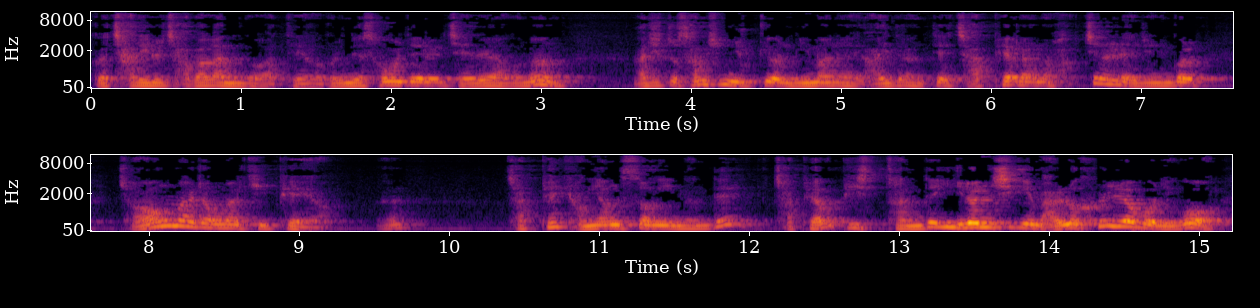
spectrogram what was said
그 자리를 잡아가는 것 같아요. 그런데 서울대를 제외하고는 아직도 36개월 미만의 아이들한테 자폐라는 확진을 내리는 걸 정말 정말 기피해요. 예? 자폐 경향성이 있는데 자폐하고 비슷한데 이런 식의 말로 흘려버리고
